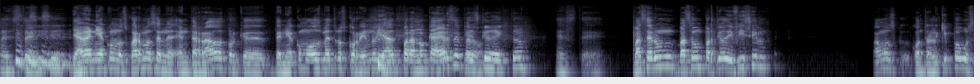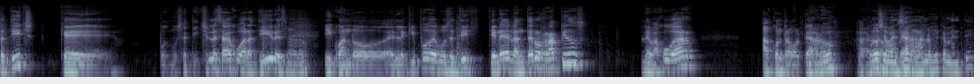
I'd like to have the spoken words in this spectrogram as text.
este, ya venía con los cuernos enterrados porque tenía como dos metros corriendo ya para no caerse, pero... Es correcto. Este, Va a ser un, va a ser un partido difícil. Vamos contra el equipo de Bucetich, que pues Bucetich le sabe jugar a Tigres. Y cuando el equipo de Bucetich tiene delanteros rápidos, le va a jugar a contragolpear. Claro, claro, se va a encerrar, lógicamente.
